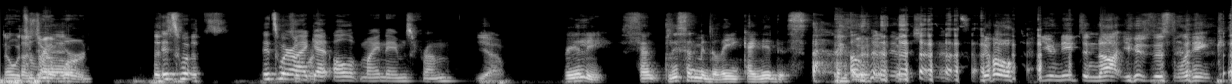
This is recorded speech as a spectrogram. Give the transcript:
No, it's That's a real right. word. That's, It's what- that's- It's where That's a I word. get all of my names from. yeah. Really? Send, please send me the link. I need this. I'll put it in the show notes. No, you need to not use this link.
